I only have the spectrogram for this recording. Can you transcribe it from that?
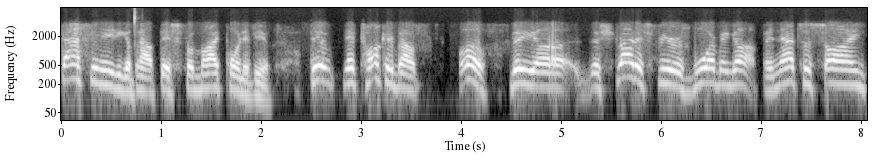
fascinating about this, from my point of view, they're they're talking about oh the uh, the stratosphere is warming up, and that's a sign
